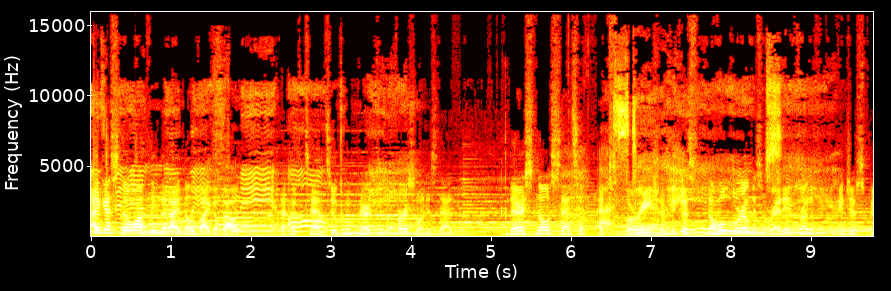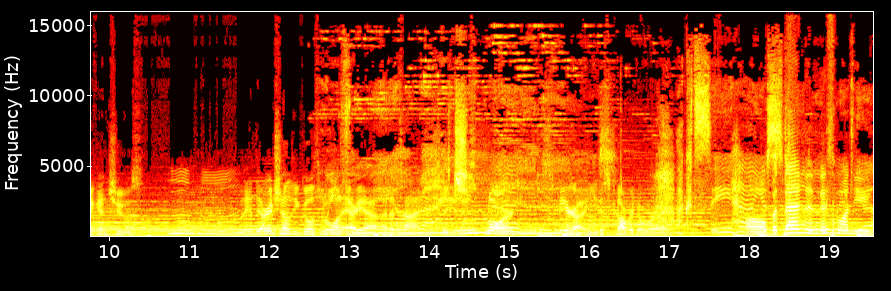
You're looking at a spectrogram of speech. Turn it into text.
I guess the one thing that I don't like about FF10 too compared to the first one is that there's no sense of exploration because the whole world is already in front of you. You can just pick and choose. Mm-hmm. But in the original, you go through one area at a time. So you explore Spira, you discover the world. Oh, but then in this one, you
